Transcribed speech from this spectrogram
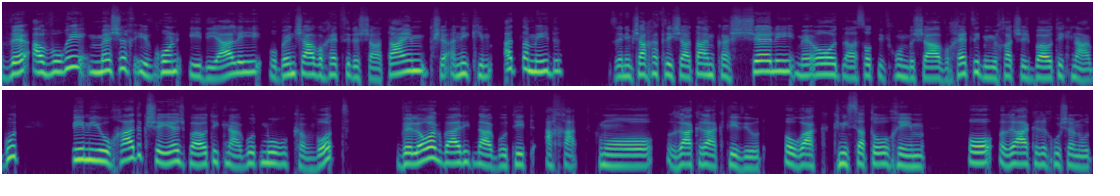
ועבורי משך אבחון אידיאלי הוא בין שעה וחצי לשעתיים, כשאני כמעט תמיד, זה נמשך אצלי שעתיים, קשה לי מאוד לעשות אבחון בשעה וחצי, במיוחד שיש בעיות התנהגות, במיוחד כשיש בעיות התנהגות מורכבות, ולא רק בעיה התנהגותית אחת, כמו רק ריאקטיביות, או רק כניסת אורחים, או רק רכושנות.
